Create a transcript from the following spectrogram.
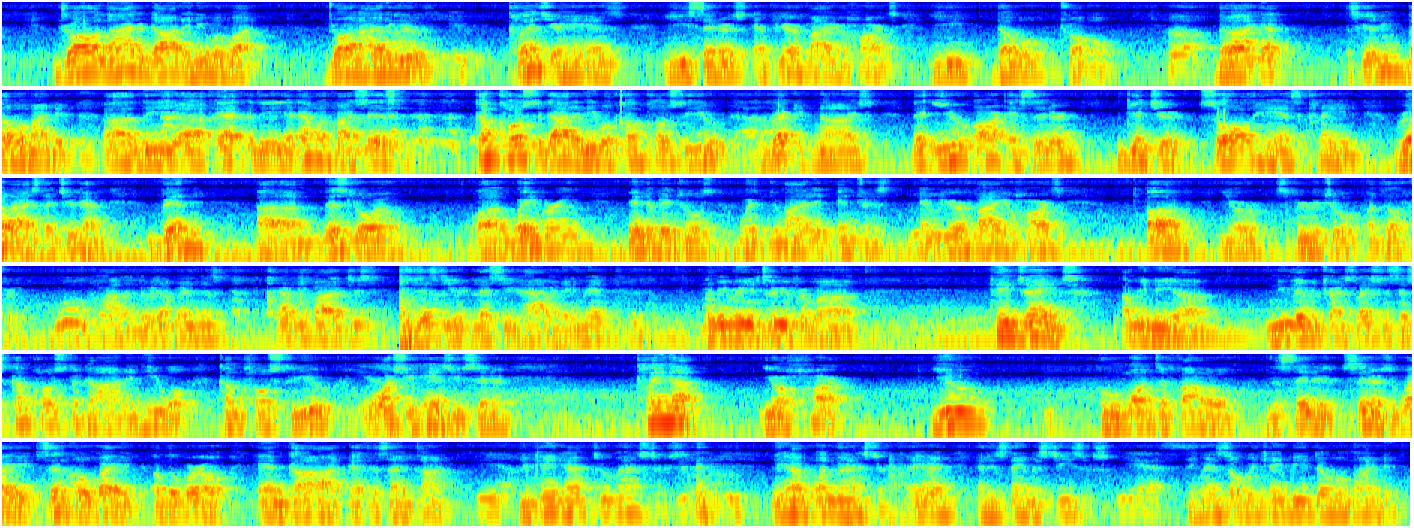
Draw nigh to God, and he will what? Draw nigh to you. Cleanse your hands, ye sinners, and purify your hearts, ye double trouble. The excuse me, double-minded. Uh, the uh, the Amplified says, "Come close to God, and He will come close to you." Uh-huh. Recognize that you are a sinner. Get your soiled hands clean. Realize that you have been uh, disloyal, uh, wavering individuals with divided interests, and purify your hearts of your spiritual adultery. Woo, hallelujah, man. This Amplified just lets you, lets you have it, amen. Let me read it to you from uh, King James. I mean, the uh, New Living Translation says, Come close to God, and he will come close to you. Yeah. Wash your hands, you sinner. Clean up your heart. You who want to follow the sinner, sinner's way, sinful way of the world and God at the same time. Yeah. You can't have two masters. Mhm. you have one master. Amen. And his name is Jesus. Yes. Amen. So we can't be double-minded.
